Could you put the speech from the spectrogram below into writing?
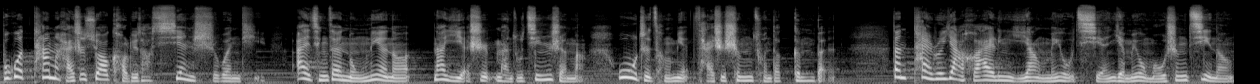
不过他们还是需要考虑到现实问题，爱情再浓烈呢，那也是满足精神嘛，物质层面才是生存的根本。但泰瑞亚和艾琳一样，没有钱，也没有谋生技能，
